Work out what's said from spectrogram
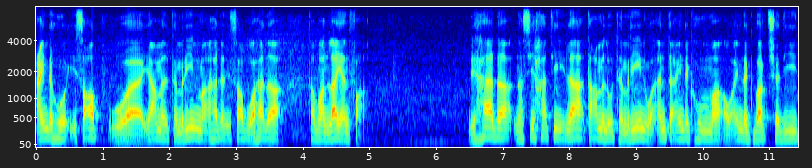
عنده إصاب ويعمل تمرين مع هذا الإصاب وهذا طبعا لا ينفع. لهذا نصيحتي لا تعملوا تمرين وأنت عندك همة أو عندك برد شديد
